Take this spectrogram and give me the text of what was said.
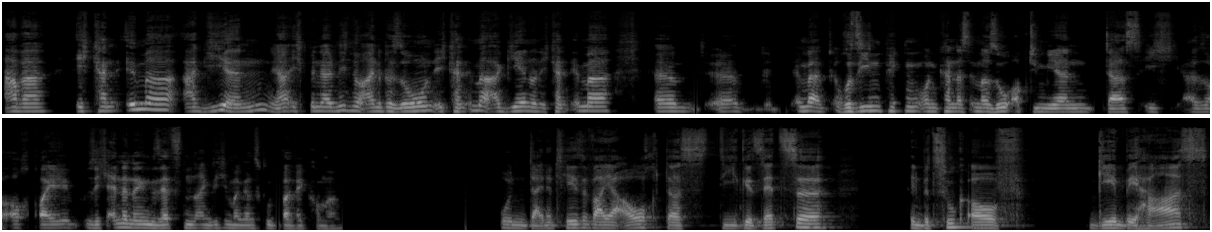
Aber ich kann immer agieren, ja, ich bin halt nicht nur eine Person, ich kann immer agieren und ich kann immer ähm, äh, immer Rosinen picken und kann das immer so optimieren, dass ich also auch bei sich ändernden Gesetzen eigentlich immer ganz gut bei wegkomme. Und deine These war ja auch, dass die Gesetze in Bezug auf GmbHs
